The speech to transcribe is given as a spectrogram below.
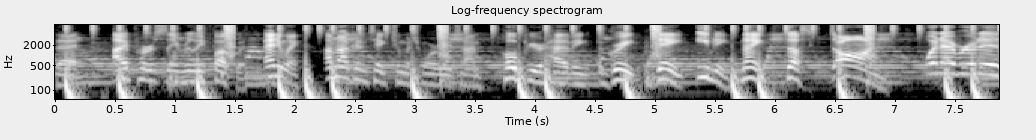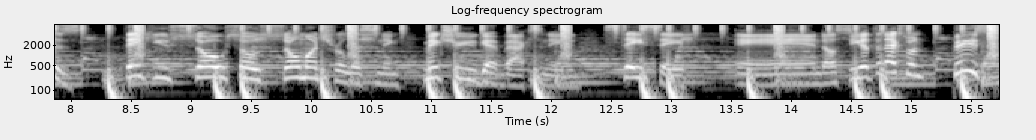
that I personally really fuck with. Anyway, I'm not going to take too much more of your time. Hope you're having a great day, evening, night, dusk, dawn, whenever it is. Thank you so, so, so much for listening. Make sure you get vaccinated, stay safe, and I'll see you at the next one. Peace.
